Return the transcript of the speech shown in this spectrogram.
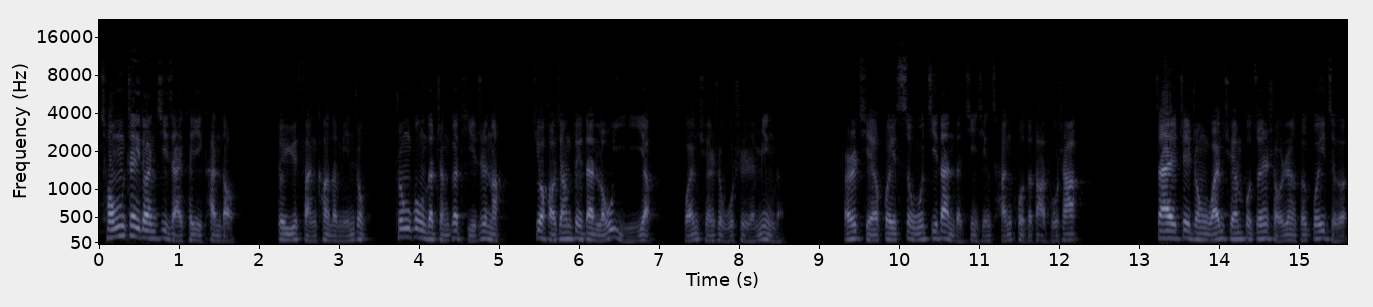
从这段记载可以看到，对于反抗的民众，中共的整个体制呢，就好像对待蝼蚁一样，完全是无视人命的，而且会肆无忌惮地进行残酷的大屠杀。在这种完全不遵守任何规则，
